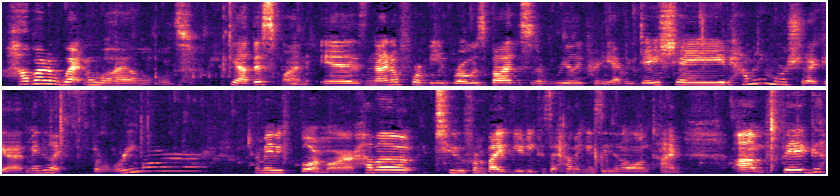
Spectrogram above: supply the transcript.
How about a Wet n Wild? Yeah, this one is 904B Rosebud. This is a really pretty everyday shade. How many more should I get? Maybe like three more? Or maybe four more. How about two from Bite Beauty because I haven't used these in a long time. Um, Fig,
